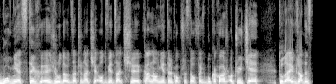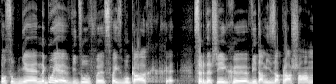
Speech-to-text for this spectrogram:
głównie z tych e, źródeł zaczynacie odwiedzać e, kanał, nie tylko przez tego Facebooka, chociaż oczywiście tutaj w żaden sposób nie neguję widzów e, z Facebooka. Serdecznie ich witam i zapraszam.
